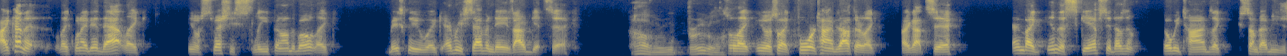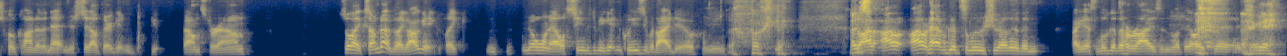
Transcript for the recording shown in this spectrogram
i kind of like when i did that like you know especially sleeping on the boat like basically like every seven days i would get sick Oh, brutal. So like you know, so like four times out there, like I got sick, and like in the skiffs, it doesn't. There'll be times like sometimes you just hook onto the net and just sit out there getting bounced around. So like sometimes like I'll get like no one else seems to be getting queasy, but I do. I mean, okay. I I, just, I, don't, I don't have a good solution other than I guess look at the horizon, what they always say. okay.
